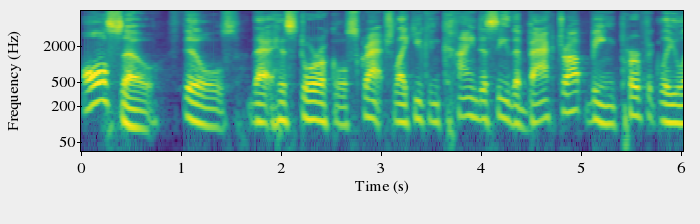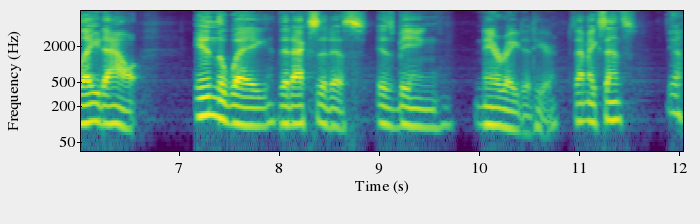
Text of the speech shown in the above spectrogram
also fills that historical scratch. Like you can kind of see the backdrop being perfectly laid out in the way that Exodus is being narrated here. Does that make sense? Yeah.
